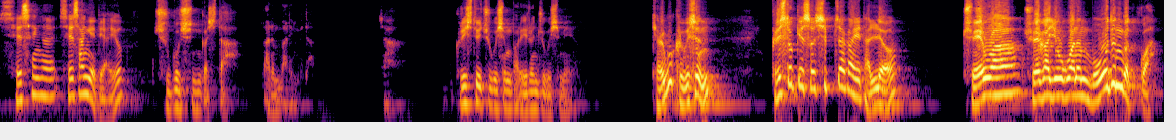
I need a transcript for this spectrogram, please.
세상에 대하여 죽으신 것이다. 라는 말입니다. 자, 그리스도의 죽으심은 바로 이런 죽으심이에요. 결국 그것은 그리스도께서 십자가에 달려 죄와 죄가 요구하는 모든 것과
